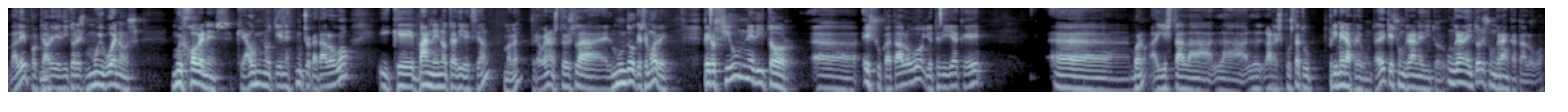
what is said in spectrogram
¿vale? Porque ahora hay editores muy buenos, muy jóvenes, que aún no tienen mucho catálogo y que van en otra dirección. ¿Vale? Pero bueno, esto es la- el mundo que se mueve. Pero si un editor eh, es su catálogo, yo te diría que, eh, bueno, ahí está la, la- la respuesta a tu primera pregunta, ¿eh? que es un gran editor. Un gran editor es un gran catálogo,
